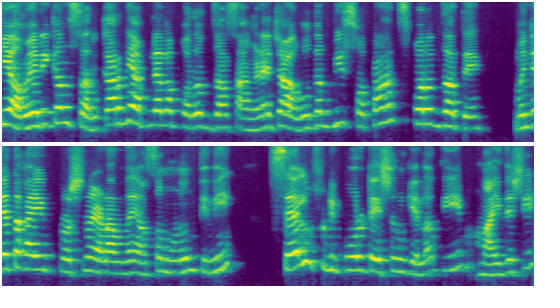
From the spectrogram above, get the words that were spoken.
की अमेरिकन सरकारने आपल्याला परत जा सांगण्याच्या अगोदर मी स्वतःच परत जाते. म्हणजे तर काही प्रश्न येणार नाही असं म्हणून तिने सेल्फ डिपोर्टेशन केलं. ती मायदेशी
